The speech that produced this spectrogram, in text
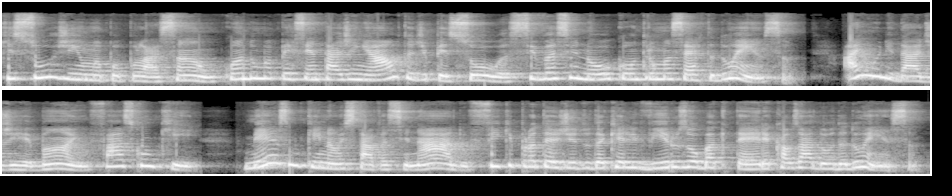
que surge em uma população quando uma percentagem alta de pessoas se vacinou contra uma certa doença. A imunidade de rebanho faz com que, mesmo quem não está vacinado, fique protegido daquele vírus ou bactéria causador da doença.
